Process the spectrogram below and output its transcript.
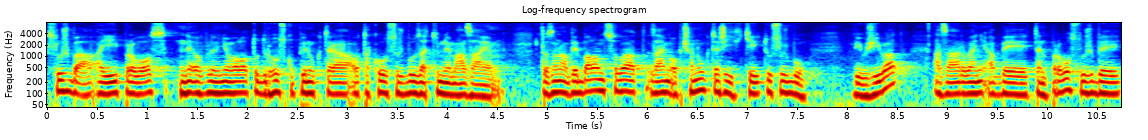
služba a její provoz neovlivňovalo tu druhou skupinu, která o takovou službu zatím nemá zájem. To znamená vybalancovat zájem občanů, kteří chtějí tu službu využívat a zároveň, aby ten provoz služby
